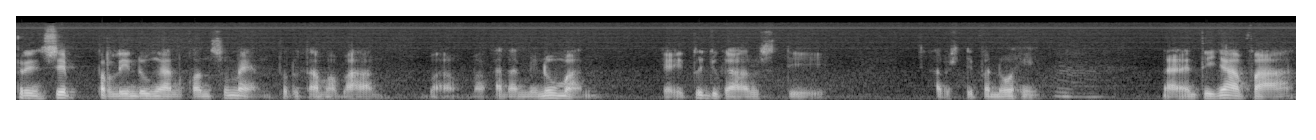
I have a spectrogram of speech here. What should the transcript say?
prinsip perlindungan konsumen, terutama bahan ba- makanan minuman, ya itu juga harus di harus dipenuhi. Mhm. Nah intinya apa?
